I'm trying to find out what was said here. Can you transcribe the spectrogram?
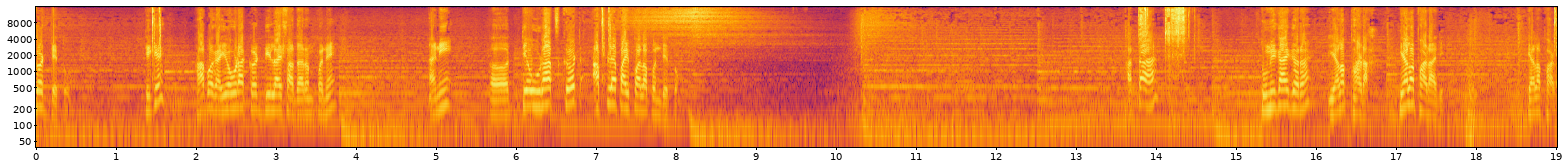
कट देतो. ठीक आहे? हा बघा एवढा कट दिलाय साधारणपणे. आणि तेवढाच कट आपल्या पाईपाला पण देतो. आता तुम्ही काय करा याला फाडा. याला फाडा आधी. याला फाडा.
